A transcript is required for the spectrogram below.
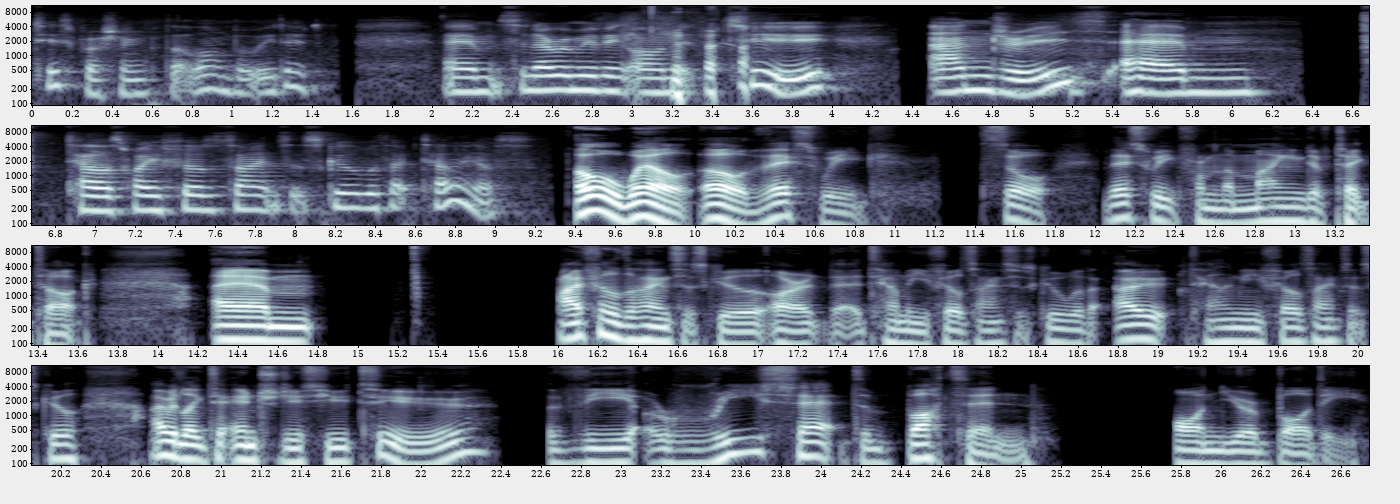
toothbrushing for that long, but we did. Um, so now we're moving on to Andrews. Um, tell us why you failed science at school without telling us. Oh well. Oh, this week. So this week from the mind of TikTok, um, I failed science at school, or uh, tell me you failed science at school without telling me you failed science at school. I would like to introduce you to the reset button on your body.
